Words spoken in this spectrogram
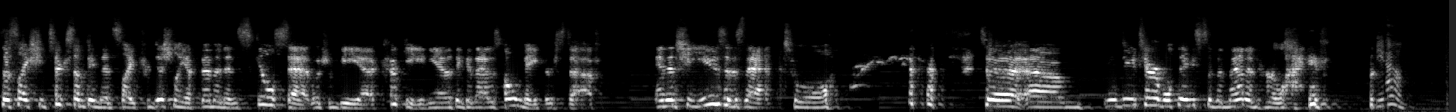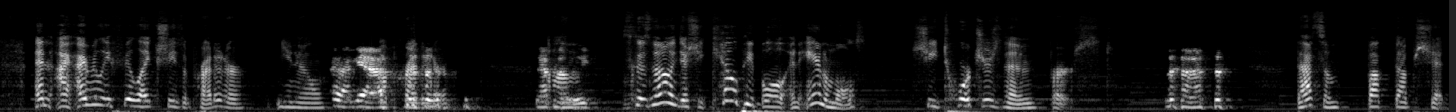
So it's like she took something that's like traditionally a feminine skill set, which would be uh, cooking. You know, think of that as homemaker stuff, and then she uses that tool to um, do terrible things to the men in her life. Yeah, and I, I really feel like she's a predator. You know, Uh, yeah, a predator. definitely. Because not only does she kill people and animals, she tortures them first. That's some fucked up shit.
